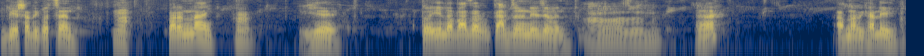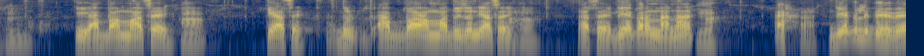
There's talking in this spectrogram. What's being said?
বিয়ে শাদী করছেন? না। করেন নাই? হ্যাঁ। ইয়ে তো এইলা বাজার কার জন্য নিয়ে যাবেন? হ্যাঁ? আপনার খালি? কি আব্বা আম্মা আছে? হ্যাঁ। কে আছে? আব্বা আম্মা দুজনই আছে? হ্যাঁ। আছে। বিয়ে করেন না না? আহা, বিয়ে করলে তো হবে।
